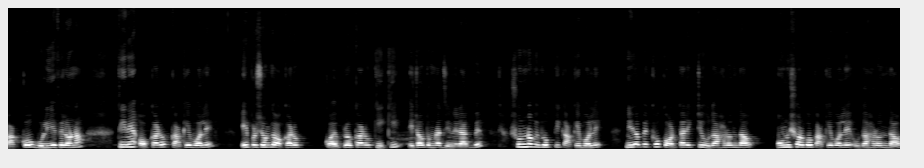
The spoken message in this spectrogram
বাক্য গুলিয়ে ফেলো না। তিনে অকারক কাকে বলে? এই প্রসঙ্গে অকারক কয় প্রকার ও কী কী, এটাও তোমরা জেনে রাখবে। শূন্য বিভক্তি কাকে বলে? নিরপেক্ষ কর্তার একটি উদাহরণ দাও। অনুসর্গ কাকে বলে? উদাহরণ দাও।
